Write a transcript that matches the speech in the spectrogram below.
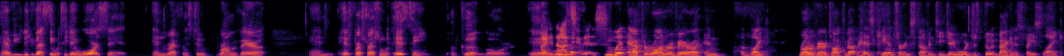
have you, did you guys see what T.J. Ward said in reference to Ron Rivera and his frustration with his team? Good lord, I did not see this. He went after Ron Rivera and uh, like Ron Rivera talked about has cancer and stuff, and T.J. Ward just threw it back in his face like,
